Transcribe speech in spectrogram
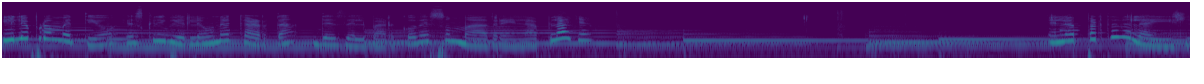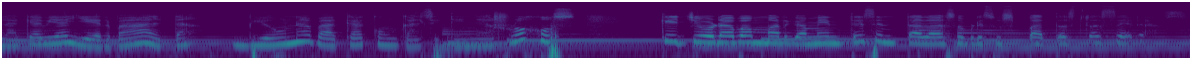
y le prometió escribirle una carta desde el barco de su madre en la playa. En la parte de la isla que había hierba alta, vio una vaca con calcetines rojos que lloraba amargamente sentada sobre sus patas traseras.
